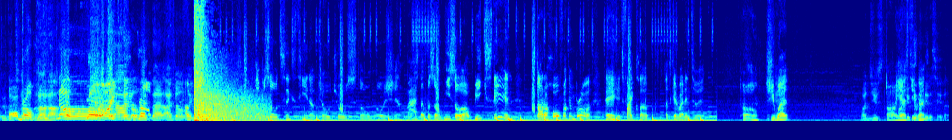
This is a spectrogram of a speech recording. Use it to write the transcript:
Through the Oh, bro. No, no. No, oh, bro, I yeah, I hate, don't bro. like that. I don't like that. Episode 16 of JoJo Stone Ocean. Last episode, we saw a weak stand start a whole fucking brawl. Hey, it's Fight Club. Let's get right into it. Uh oh, she Okay. wet Why'd you, Oh, why'd yes, you he's feel the need to say that?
